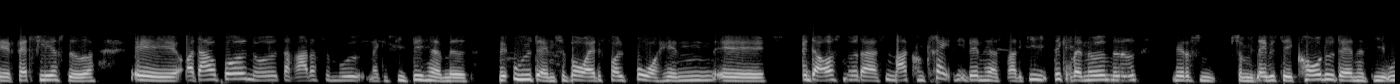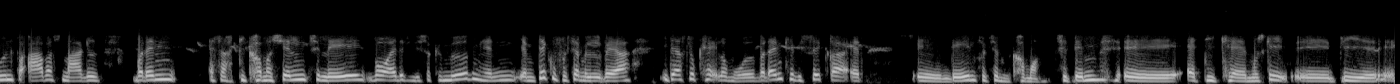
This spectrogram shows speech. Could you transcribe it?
øh, fat flere steder. Øh, og der er jo både noget, der retter sig mod, man kan sige, det her med, med uddannelse, hvor er det folk bor henne, øh, men der er også noget, der er sådan meget konkret i den her strategi. Det kan være noget med, netop som, som vi sagde, hvis det er kortuddannede, de er uden for arbejdsmarkedet, hvordan altså, de kommer sjældent til læge. Hvor er det, vi så kan møde dem henne? Jamen, det kunne for eksempel være i deres lokalområde. Hvordan kan vi sikre, at øh, lægen for eksempel kommer til dem, øh, at de kan måske øh, blive, øh,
